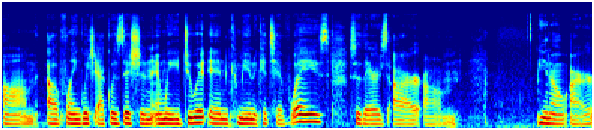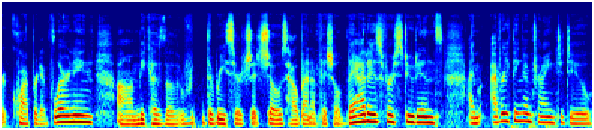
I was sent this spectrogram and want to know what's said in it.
um, of language acquisition, and we do it in communicative ways. So there's our um, you know our cooperative learning um, because of the research that shows how beneficial that is for students. I'm everything i'm trying to do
